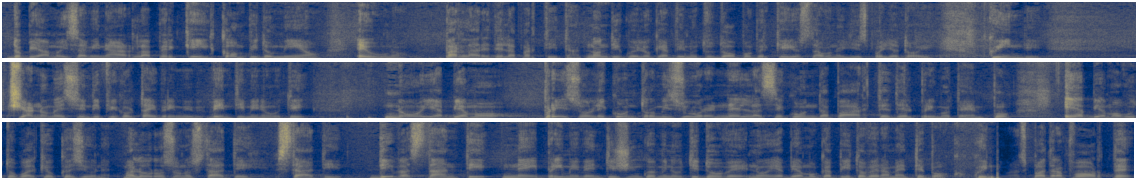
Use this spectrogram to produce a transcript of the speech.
dobbiamo esaminarla perché il compito mio è uno, parlare della partita, non di quello che è avvenuto dopo perché io stavo negli spogliatoi. Quindi ci hanno messo in difficoltà i primi 20 minuti, noi abbiamo preso le contromisure nella seconda parte del primo tempo e abbiamo avuto qualche occasione, ma loro sono stati, stati devastanti nei primi 25 minuti dove noi abbiamo capito veramente poco. Quindi una squadra forte,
